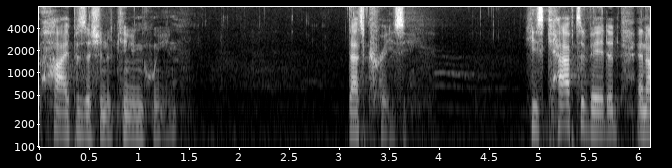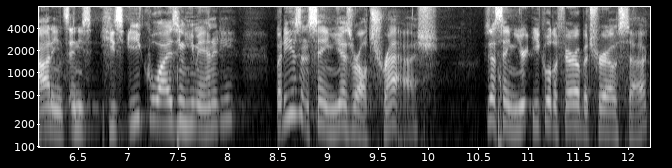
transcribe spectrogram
high position of king and queen. That's crazy. He's captivated an audience and he's, he's equalizing humanity but he isn't saying you guys are all trash. He's not saying you're equal to Pharaoh, but Pharaoh, suck,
